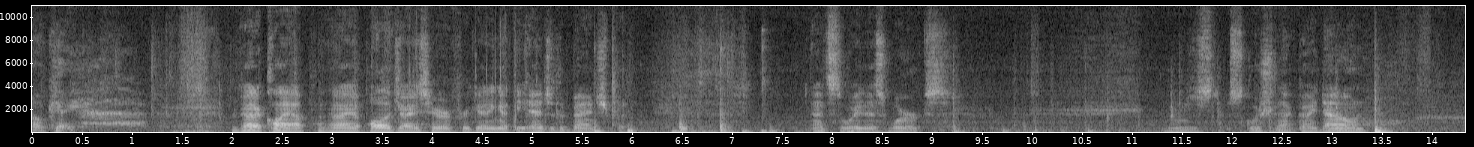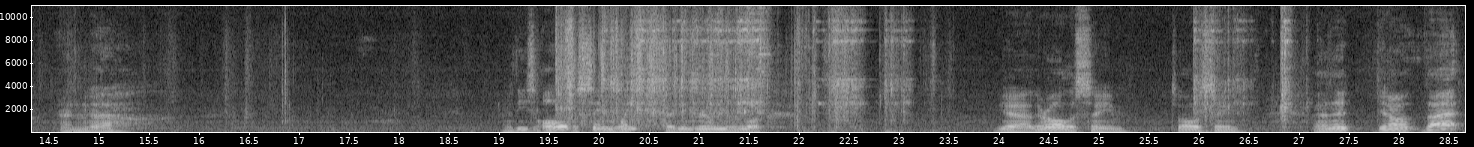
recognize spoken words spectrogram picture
Okay. We got a clamp, and I apologize here for getting at the edge of the bench, but that's the way this works. And just squish that guy down, and uh, are these all the same length? I didn't really even look. Yeah, they're all the same. It's all the same. And it, you know, that,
